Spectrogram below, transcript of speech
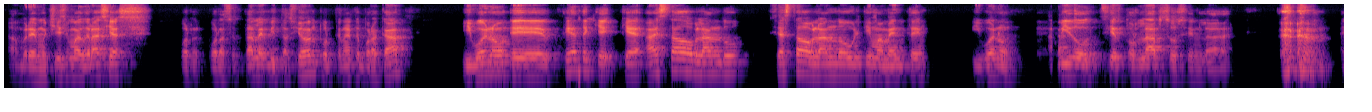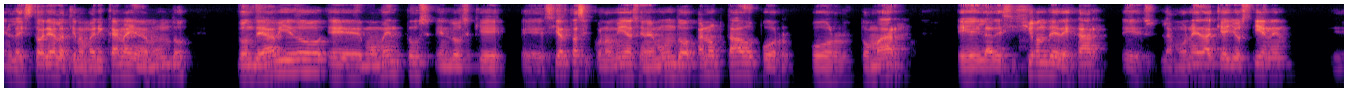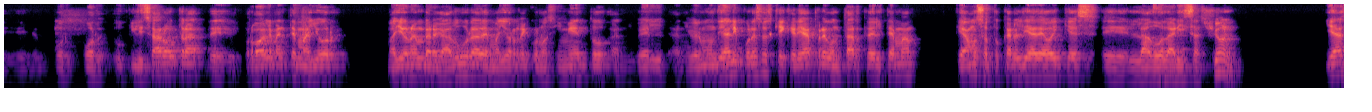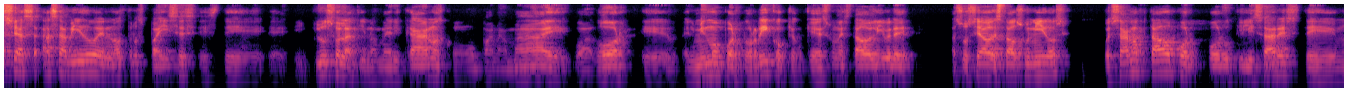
Hombre, muchísimas gracias por, por aceptar la invitación, por tenerte por acá. Y bueno, eh, fíjate que, que ha estado hablando, se ha estado hablando últimamente, y bueno, ha habido ciertos lapsos en la, en la historia latinoamericana y en el mundo, donde ha habido eh, momentos en los que ciertas economías en el mundo han optado por, por tomar eh, la decisión de dejar eh, la moneda que ellos tienen eh, por, utilizar otra de probablemente mayor, mayor envergadura, de mayor reconocimiento a nivel, a nivel mundial. Y por eso es que quería preguntarte del tema que vamos a tocar el día de hoy, que es la dolarización. Ya se ha, sabido en otros países, este, incluso latinoamericanos como Panamá, Ecuador, el mismo Puerto Rico, que aunque es un estado libre asociado a Estados Unidos, pues han optado por, por utilizar este,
